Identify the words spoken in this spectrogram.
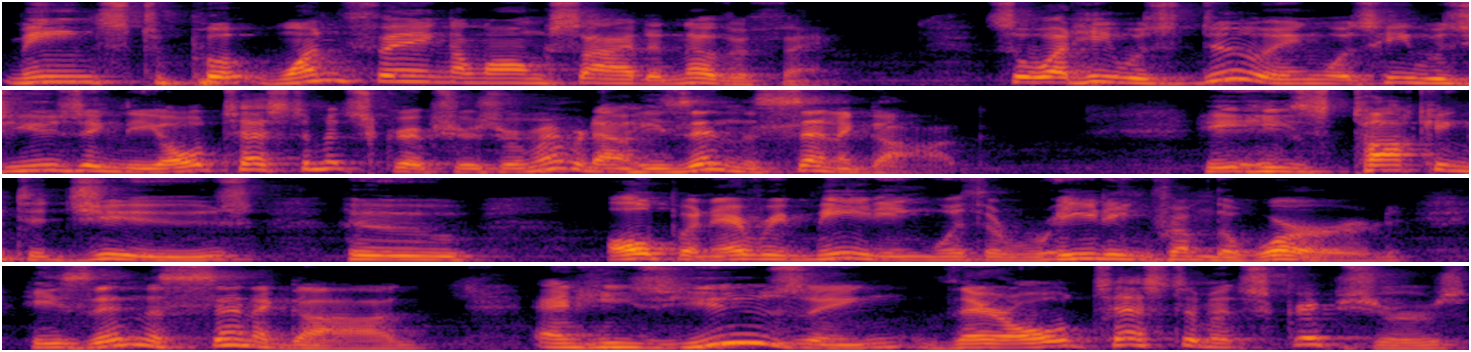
means to put one thing alongside another thing. So what he was doing was he was using the Old Testament scriptures. Remember now, he's in the synagogue. He, he's talking to Jews who open every meeting with a reading from the Word. He's in the synagogue and he's using their Old Testament scriptures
